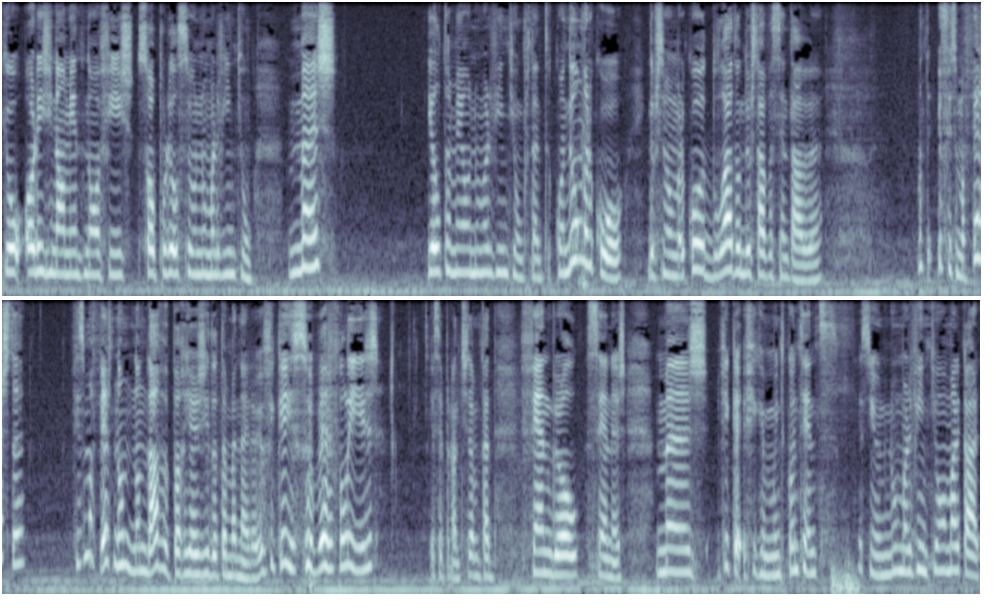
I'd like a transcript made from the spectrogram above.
que eu originalmente não a fiz só por ele ser o número 21, mas ele também é o número 21. Portanto, quando ele marcou, ainda por cima marcou do lado onde eu estava sentada, eu fiz uma festa. Fiz uma festa, não, não dava para reagir de outra maneira. Eu fiquei super feliz. Eu sei, pronto, isto é um bocado fangirl cenas, mas fiquei, fiquei muito contente. Assim, o número 21 a marcar.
